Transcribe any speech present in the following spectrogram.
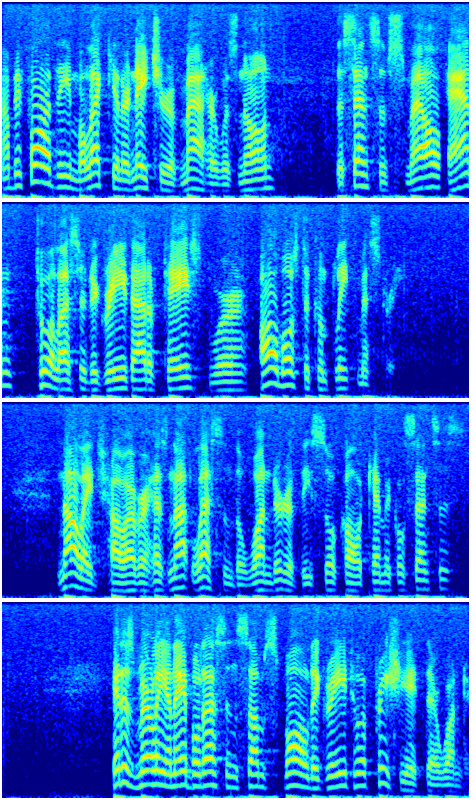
Now, before the molecular nature of matter was known, the sense of smell and, to a lesser degree, that of taste were almost a complete mystery. Knowledge, however, has not lessened the wonder of these so-called chemical senses. It has merely enabled us in some small degree to appreciate their wonder.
